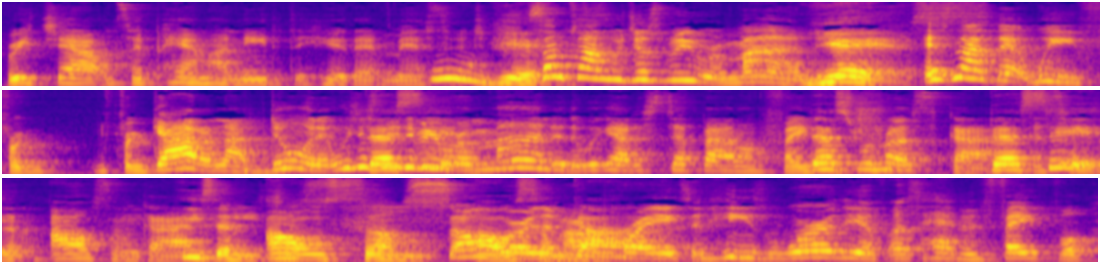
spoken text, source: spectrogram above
reach out and say, Pam, I needed to hear that message. Ooh, yes. Sometimes we just be reminded. yes It's not that we for, forgot or not doing it. We just That's need to be it. reminded that we got to step out on faith That's and trust God. That's it. He's an awesome God. He's an just awesome, so worthy of awesome our praise, and He's worthy of us having faithful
